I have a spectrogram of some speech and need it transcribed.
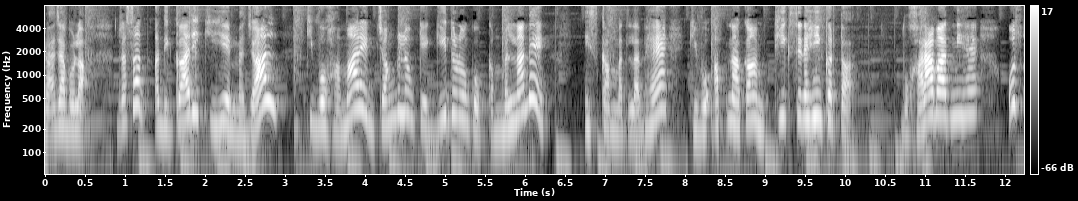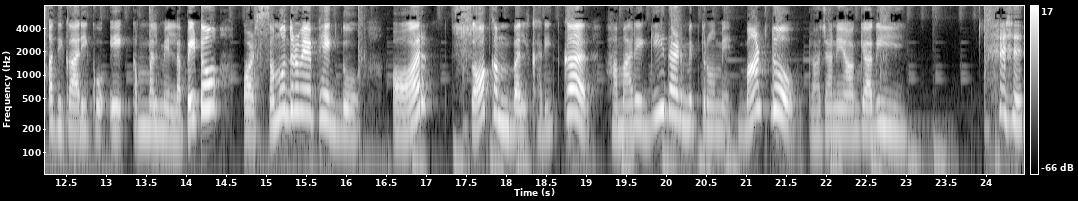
राजा बोला, रसद अधिकारी की ये मजाल कि वो हमारे जंगलों के गीदड़ों को कंबल ना दे, इसका मतलब है कि वो अपना काम ठीक से नहीं करता। वो खराब आदमी है, उस अधिकारी को एक कंबल में लपेटो और समुद्र में फेंक दो और सौ कंबल खरीद कर हमारे गीदड़ मित्रों में बांट दो, राजा ने आज्ञा दी।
